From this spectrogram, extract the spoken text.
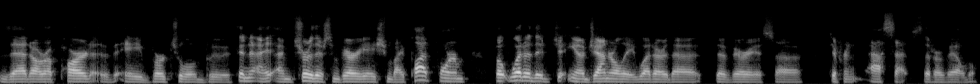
that are a part of a virtual booth? And I, I'm sure there's some variation by platform but what are the you know generally what are the the various uh, different assets that are available?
